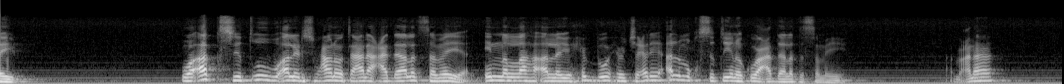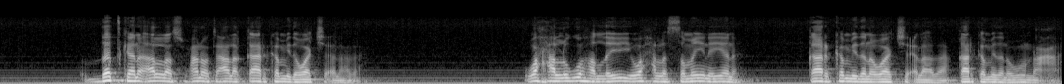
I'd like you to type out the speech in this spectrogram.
Ayb wa aqsituu buu alla yidhi subxaana wa tacaala cadaalad sameeya. Ina allaha alla yuxibu wuxuu jecelyahay almuqsitiina kuwa cadaaladda sameeya. Macnaha dadkana allah subxaana wa tacaala qaar ka mida waa jeclaadaa waxa lagu hadlayo iyo waxa la samaynayana qaar ka midana waa jeclaadaa qaar ka midana wuu nacaa.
